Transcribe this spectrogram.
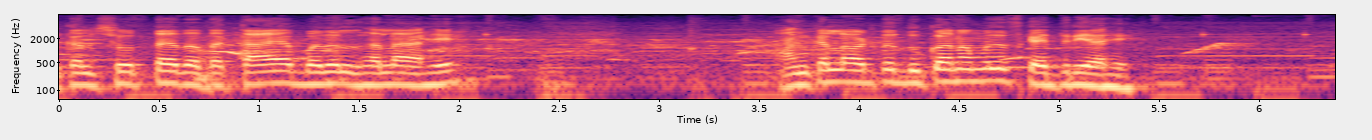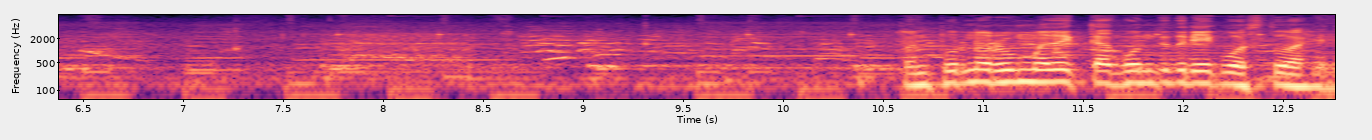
अंकल शोधतायत आता काय बदल झाला आहे? अंकलला वाटतं दुकानामध्येच काहीतरी आहे. पण पूर्ण रूममध्ये का कोणती तरी एक वस्तू आहे.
